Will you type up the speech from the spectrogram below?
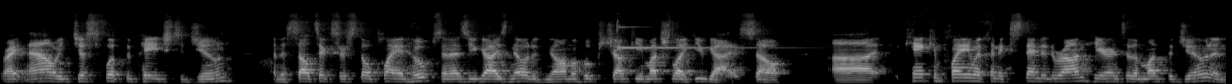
right now. We just flipped the page to June, and the Celtics are still playing hoops. And as you guys noted, you know, I'm a hoops junkie, much like you guys. So uh, can't complain with an extended run here into the month of June. And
